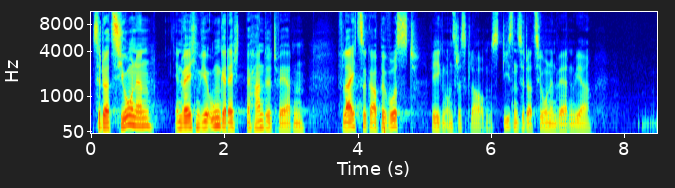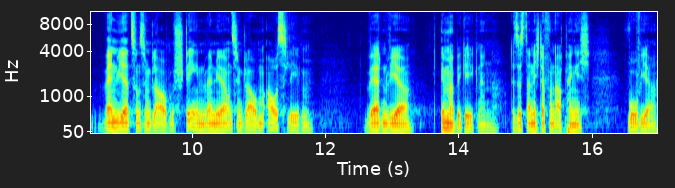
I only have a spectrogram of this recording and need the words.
Situationen, in welchen wir ungerecht behandelt werden, vielleicht sogar bewusst wegen unseres Glaubens. Diesen Situationen werden wir wenn wir zu unserem Glauben stehen, wenn wir unseren Glauben ausleben, werden wir immer begegnen. Das ist dann nicht davon abhängig, wo wir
